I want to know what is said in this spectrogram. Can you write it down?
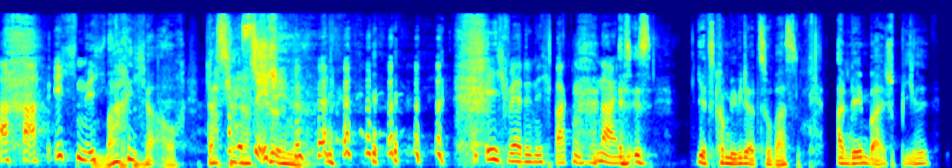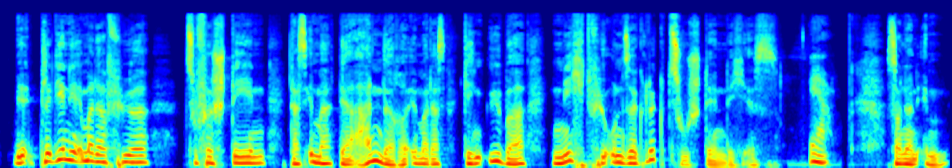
ich nicht. Mach ich ja auch. Das ist ja das ich. Schöne. ich werde nicht backen. Nein. Es ist, jetzt kommen wir wieder zu was. An dem Beispiel. Wir plädieren ja immer dafür, zu verstehen, dass immer der andere, immer das Gegenüber nicht für unser Glück zuständig ist. Ja. Sondern im,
